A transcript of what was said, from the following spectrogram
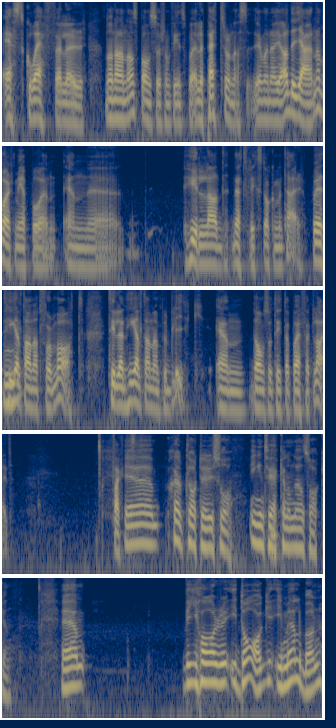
SKF eller någon annan sponsor som finns på, eller Petronas, jag menar jag hade gärna varit med på en, en eh, hyllad Netflix-dokumentär på ett mm. helt annat format till en helt annan publik än de som tittar på F1 Live. Faktiskt. Eh, självklart är det så. Ingen tvekan om den saken. Eh, vi har idag i Melbourne,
